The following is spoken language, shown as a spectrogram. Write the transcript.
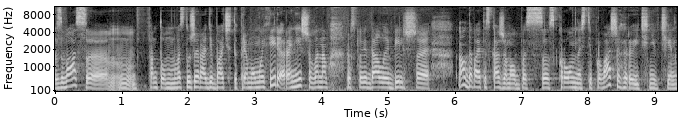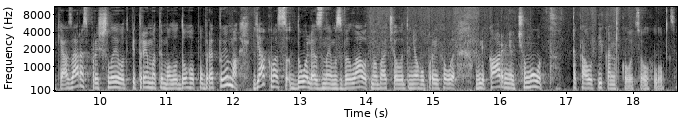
З вас, Фантом, вас дуже раді бачити в прямому ефірі. Раніше ви нам розповідали більше, ну давайте скажемо, без скромності про ваші героїчні вчинки. А зараз прийшли от підтримати молодого побратима. Як вас доля з ним звела? От ми бачили, до нього приїхали в лікарню. Чому от така опіка навколо цього хлопця?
